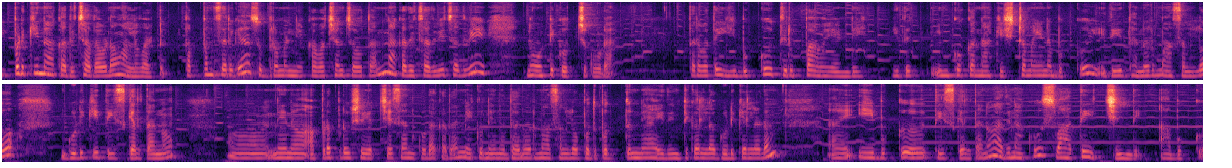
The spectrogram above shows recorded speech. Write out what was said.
ఇప్పటికీ నాకు అది చదవడం అలవాటు. తప్పనిసరిగా సుబ్రహ్మణ్య కవచం చదువుతాను. నాకు అది చదివి చదివి నోటికొచ్చు కూడా. తర్వాత ఈ బుక్ తిరుప్పావయండి. ఇది ఇంకొక నాకు ఇష్టమైన బుక్ ఇది ధనుర్మాసంలో గుడికి తీసుకెళ్తాను. నేను అప్పుడప్పుడు షేర్ చేశాను కూడా కదా. మీకు నేను ధనుర్మాసంలో పొద్దు పొద్దున్నే ఐదింటికల్లా గుడికి వెళ్ళడం ఈ బుక్ తీసుకెళ్తాను. అది నాకు స్వాతి ఇచ్చింది ఆ బుక్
